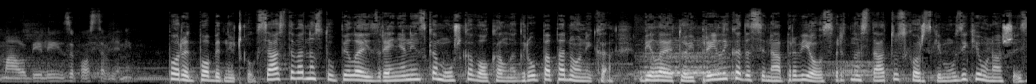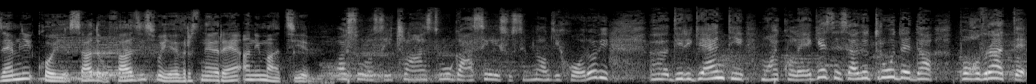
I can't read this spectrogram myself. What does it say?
malo bili zapostavljeni. Pored pobedničkog sastava nastupila je izrenjaninska muška vokalna grupa Panonika. Bila je to i prilika da se napravi osvrt na status horske muzike u našoj zemlji, koji je sada u fazi svojevrsne reanimacije. Osulo se i članstvo, ugasili su se mnogi horovi. E, dirigenti, moje kolege se sada trude da povrate e,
